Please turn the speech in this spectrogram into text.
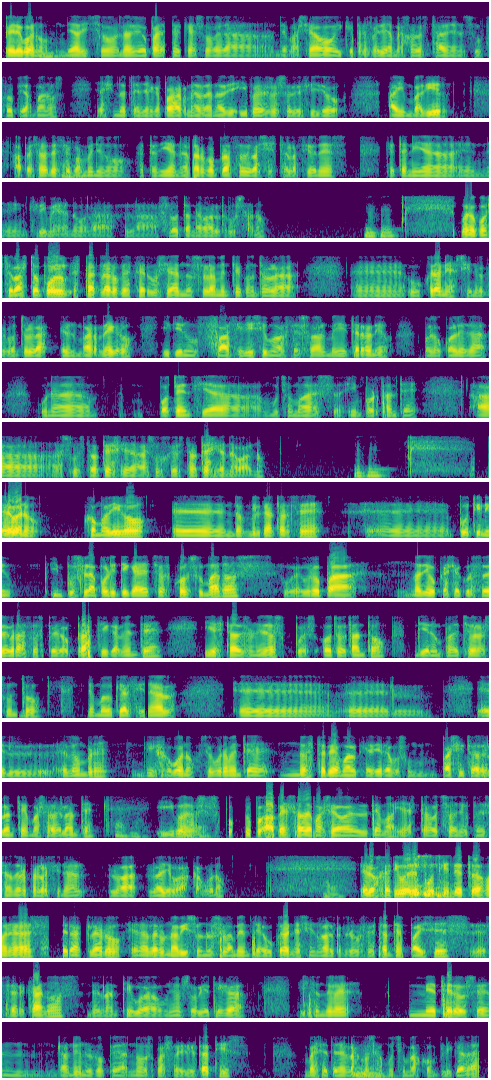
pero bueno, ya ha dicho, debido parecer que eso era demasiado y que prefería mejor estar en sus propias manos y así no tenía que pagar nada a nadie y por eso se decidió a invadir a pesar de ese convenio que tenían a largo plazo de las instalaciones que tenía en, en Crimea, ¿no? La, la, flota naval rusa, ¿no? Bueno, con Sebastopol está claro que es que Rusia no solamente controla eh, Ucrania, sino que controla el Mar Negro y tiene un facilísimo acceso al Mediterráneo, con lo cual le da una potencia mucho más importante a, a su estrategia, a su geoestrategia naval, ¿no? Pero bueno, como digo, eh, en 2014 eh, Putin impuso la política de hechos consumados, Europa no digo que se cruzó de brazos, pero prácticamente, y Estados Unidos, pues otro tanto, dieron por hecho el asunto, de modo que al final eh, el, el, el, hombre dijo, bueno, seguramente no estaría mal que diéramos un pasito adelante, más adelante, claro. y bueno, ha pensado demasiado el tema y ha estado ocho años pensándolo, pero al final lo ha, lo ha llevado a cabo, ¿no? El objetivo de Putin, de todas maneras, era claro, era dar un aviso no solamente a Ucrania, sino a los restantes países eh, cercanos de la antigua Unión Soviética, diciéndole, meteros en la Unión Europea no os va a salir gratis, vais a tener las cosas mucho más complicadas,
